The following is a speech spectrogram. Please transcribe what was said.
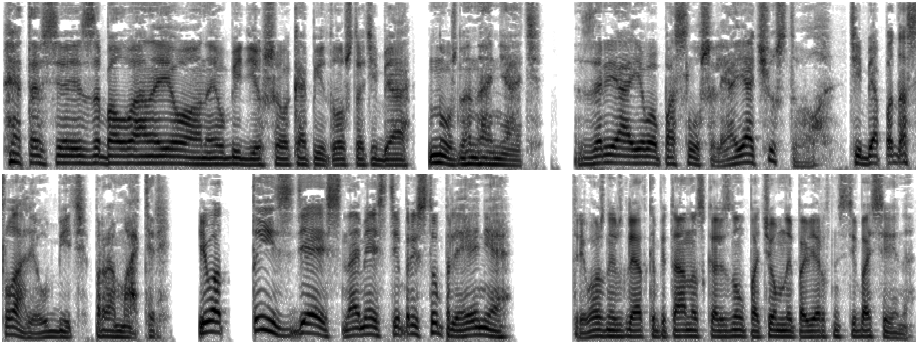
«Это все из-за болвана Ионы, убедившего капитул, что тебя нужно нанять. Зря его послушали, а я чувствовал. Тебя подослали убить про матерь. И вот ты здесь, на месте преступления. Тревожный взгляд капитана скользнул по темной поверхности бассейна.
